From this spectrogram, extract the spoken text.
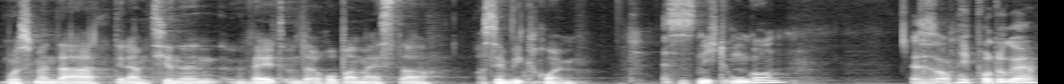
muss man da den amtierenden Welt- und Europameister aus dem Weg räumen. Es ist nicht Ungarn, Es ist auch nicht Portugal.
